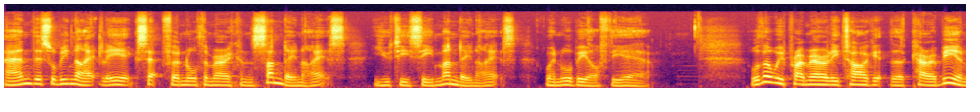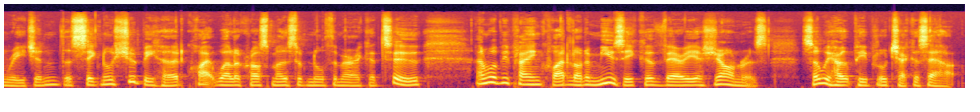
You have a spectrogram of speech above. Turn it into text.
And this will be nightly except for North American Sunday nights, UTC Monday nights, when we'll be off the air. Although we primarily target the Caribbean region, the signal should be heard quite well across most of North America too, and we'll be playing quite a lot of music of various genres, so we hope people will check us out.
